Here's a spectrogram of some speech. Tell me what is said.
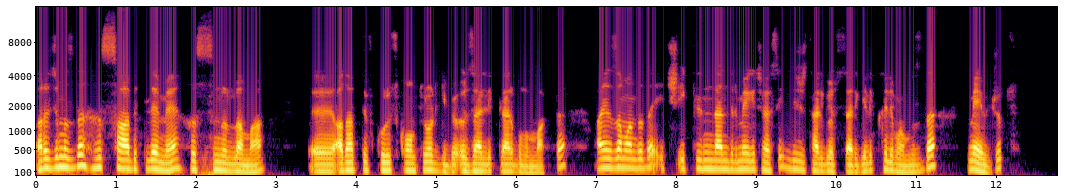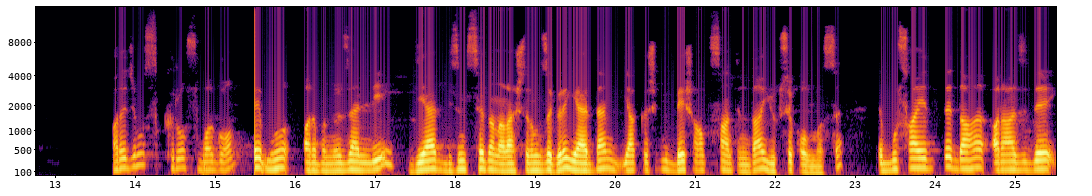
Aracımızda hız sabitleme, hız sınırlama, e, adaptif cruise kontrol gibi özellikler bulunmakta. Aynı zamanda da iç iklimlendirmeye geçersek dijital göstergeli klimamız da mevcut. Aracımız cross wagon ve bu arabanın özelliği diğer bizim sedan araçlarımıza göre yerden yaklaşık bir 5-6 santim daha yüksek olması. E, bu sayede daha arazide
